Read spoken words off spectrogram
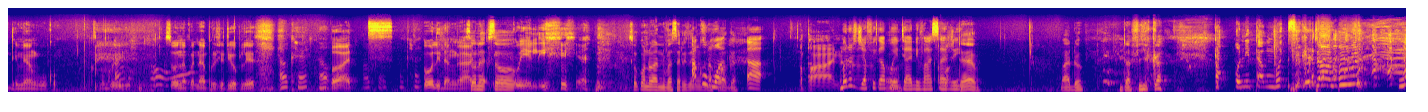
dem yangu huko kusema kweli. So nap- na appreciate hiyo place. Okay. Oh, but okay wewe ulidanganya So na- kusema so- kweli. So kondo anniversary zenu Hakumwa- zinakuaga ah, bado tujafika point ya anniversary. Damn. bado. Ntafika unitambue no, no,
